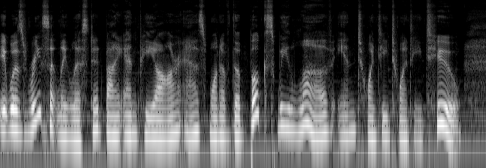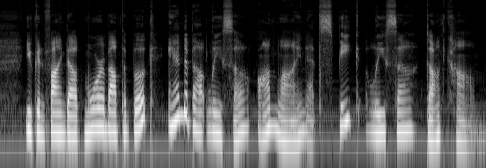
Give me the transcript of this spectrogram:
It was recently listed by NPR as one of the books we love in 2022. You can find out more about the book and about Lisa online at speaklisa.com.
